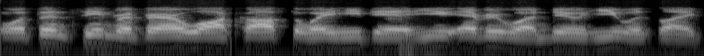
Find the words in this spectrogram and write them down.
Well, then seeing Rivera walk off the way he did, he, everyone knew he was like,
